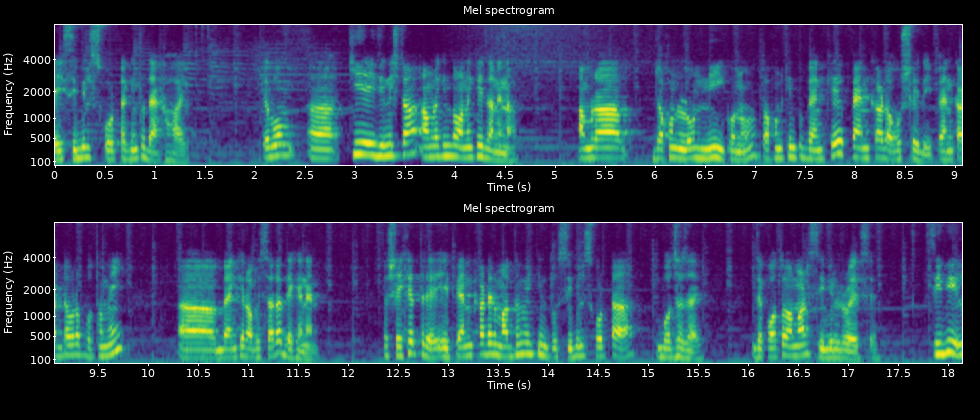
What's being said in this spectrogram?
এই সিভিল স্কোরটা কিন্তু দেখা হয়। এবং কি এই জিনিসটা আমরা কিন্তু অনেকেই জানি না। আমরা যখন লোন নিই কোনো, তখন কিন্তু ব্যাংকে প্যান কার্ড অবশ্যই দিই। প্যান কার্ডটা ওরা প্রথমেই ব্যাংকের অফিসাররা দেখে নেন। তো সেক্ষেত্রে এই প্যান কার্ডের মাধ্যমে কিন্তু সিভিল স্কোরটা বোঝা যায় যে কত আমার সিভিল রয়েছে। সিভিল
